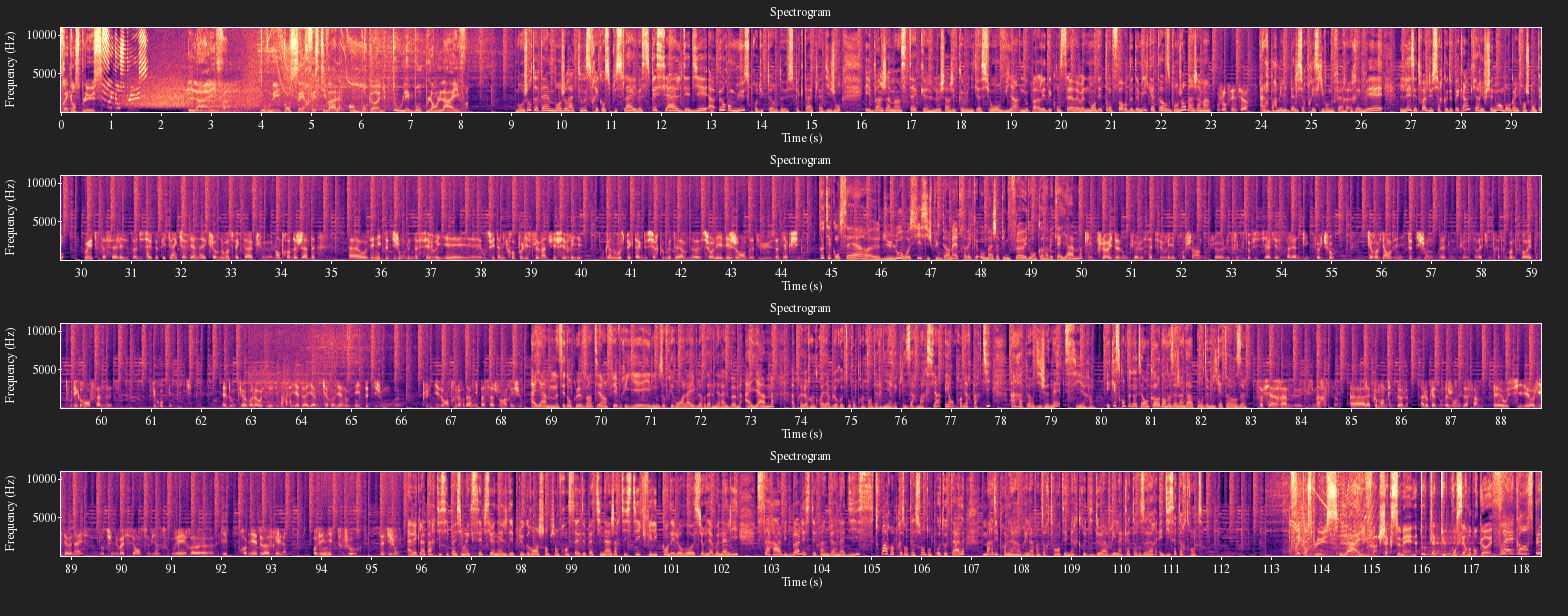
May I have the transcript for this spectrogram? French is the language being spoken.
Fréquence Plus. Fréquence Plus. Live. Tournée, concert, festival en Bourgogne. Tous les bons plans live. Bonjour Totem, bonjour à tous. Fréquence Plus Live spéciale dédiée à Euromuse, producteur de spectacles à Dijon. Et Benjamin Steck, le chargé de communication, vient nous parler des concerts événements des temps forts de 2014. Bonjour Benjamin. Bonjour Cynthia. Alors parmi les belles surprises qui vont nous faire rêver, les étoiles du cirque de Pékin qui arrivent chez nous en Bourgogne-Franche-Comté? Oui, tout à fait, les étoiles du cirque de Pékin qui reviennent avec leur nouveau spectacle, L'Empereur de Jade, euh, au Zénith de Dijon le 9 février et ensuite à Micropolis le 28 février. Donc un nouveau spectacle de cirque moderne euh, sur les légendes du zodiaque chinois. Côté concert, euh, du lourd aussi si je puis me permettre, avec hommage à Pink Floyd ou encore avec IAM. Pink Floyd donc le 7 février prochain, donc le, le tribut officiel du Australian Pink Floyd Show qui revient au Zénith de Dijon. Et donc ça va être une très très bonne soirée pour tous les grands fans du, du groupe mythique. Et donc euh, voilà, aussi les Marseillais de Hayam qui reviennent au Zénith de Dijon euh, plus de 10 ans après leur dernier passage dans la région. IAM, c'est donc le 21 février. Ils nous offriront en live leur dernier album IAM, après leur incroyable retour au printemps dernier avec les arts martiens. Et en première partie, un rappeur dijonnais, Cyr. Et qu'est-ce qu'on peut noter encore dans nos agendas pour 2014 Sophia Aram le 8 mars à la commanderie de Dole, à l'occasion de la journée de la femme. Et aussi Holiday on Ice, dont une nouvelle séance vient de s'ouvrir euh, les 1er et 2 avril, au Zénith toujours. De Dijon. Avec la participation exceptionnelle des plus grands champions français de patinage artistique, Philippe Candeloro, Surya Bonali, Sarah Abitbol et Stéphane Bernadis. Trois représentations donc au total, mardi 1er avril à 20h30 et mercredi 2 avril à 14h et 17h30. Fréquence Plus, live, chaque semaine, toute l'actu concert en Bourgogne. Fréquence Plus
